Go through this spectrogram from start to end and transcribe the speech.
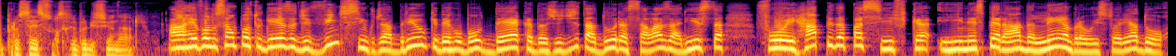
o processo revolucionário. A Revolução Portuguesa de 25 de abril, que derrubou décadas de ditadura salazarista, foi rápida, pacífica e inesperada, lembra o historiador.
